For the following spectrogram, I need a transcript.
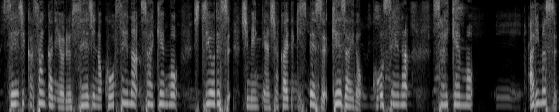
政治家参加による政治の公正な再建も必要です。市民権、社会的スペース、経済の公正な再建もあります。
